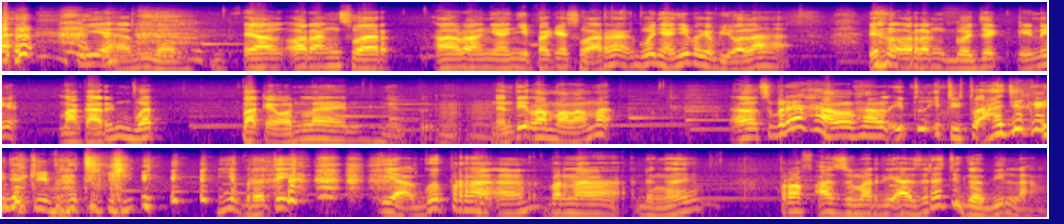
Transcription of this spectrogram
iya, benar. yang orang suara orang nyanyi pakai suara gue nyanyi pakai biola yang orang gojek ini makarin buat pakai online gitu Mm-mm. nanti lama-lama eh, sebenarnya hal-hal itu itu itu aja kayaknya Ki berarti. Iya, berarti iya, gue pernah Uh-uh. pernah dengar Prof Azumardi Azra juga bilang,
